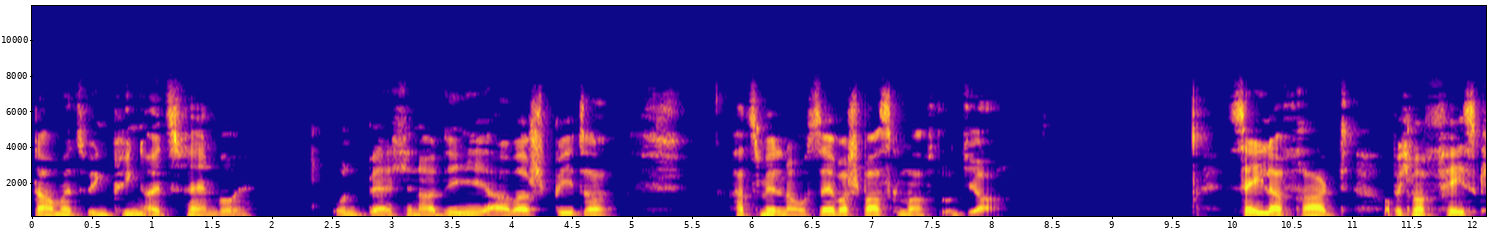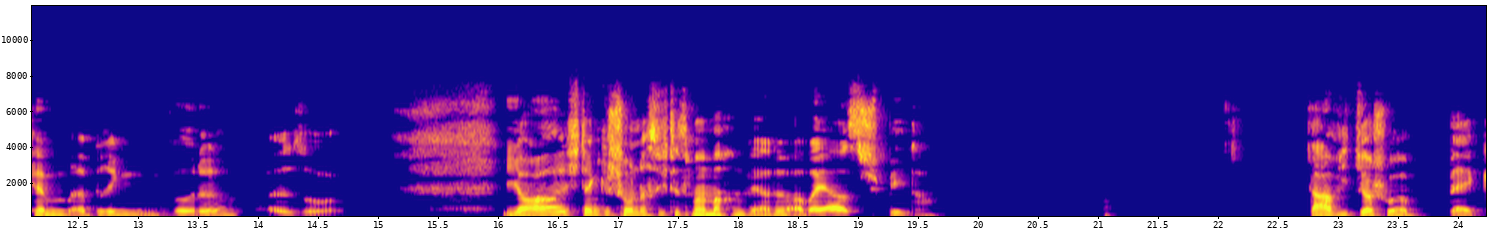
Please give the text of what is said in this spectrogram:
damals wegen Ping als Fanboy und Bärchen HD, aber später hat es mir dann auch selber Spaß gemacht und ja. Sailor fragt, ob ich mal Facecam äh, bringen würde. Also ja, ich denke schon, dass ich das mal machen werde, aber erst später. David Joshua Beck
